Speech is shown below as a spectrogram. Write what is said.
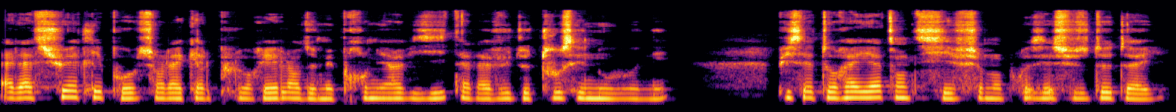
Elle a su être l'épaule sur laquelle pleurer lors de mes premières visites à la vue de tous ces nouveau-nés, puis cette oreille attentive sur mon processus de deuil,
